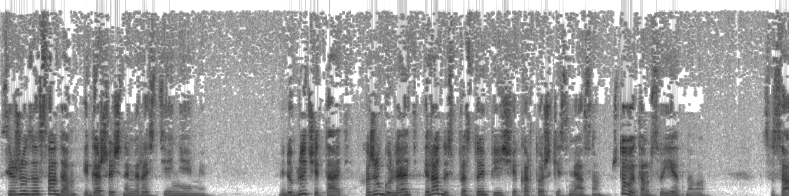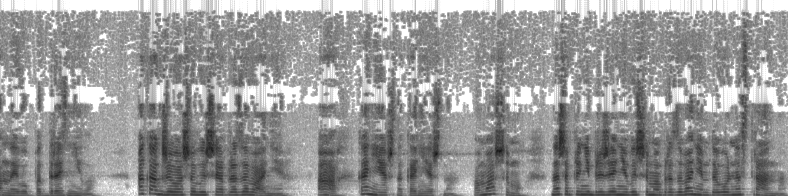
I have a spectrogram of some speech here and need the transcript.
сижу за садом и горшечными растениями. Люблю читать, хожу гулять и радуюсь простой пище, картошке с мясом. Что в этом суетного?» Сусанна его поддразнила. «А как же ваше высшее образование?» «Ах, конечно, конечно. По-вашему, наше пренебрежение высшим образованием довольно странно,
